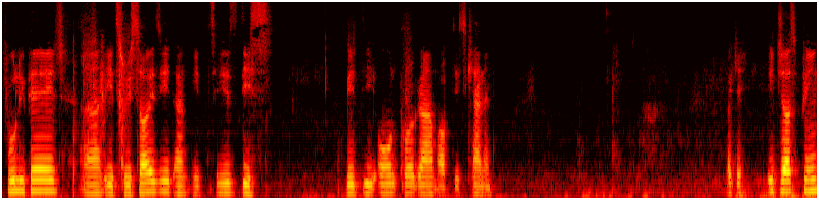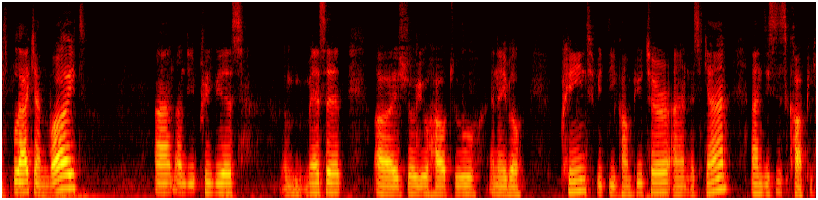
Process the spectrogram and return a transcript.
fully page and it's resized and it is this with the own program of this Canon. Okay it just prints black and white. And on the previous um, method I show you how to enable print with the computer and scan. And this is copy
